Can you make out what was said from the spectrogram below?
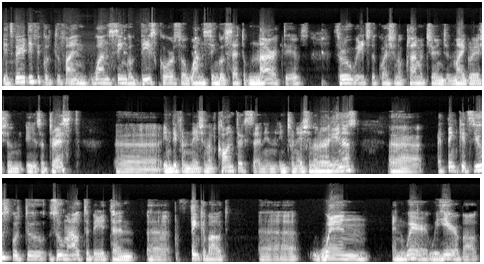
It's very difficult to find one single discourse or one single set of narratives through which the question of climate change and migration is addressed. Uh, in different national contexts and in international arenas. Uh, I think it's useful to zoom out a bit and uh, think about uh, when and where we hear about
